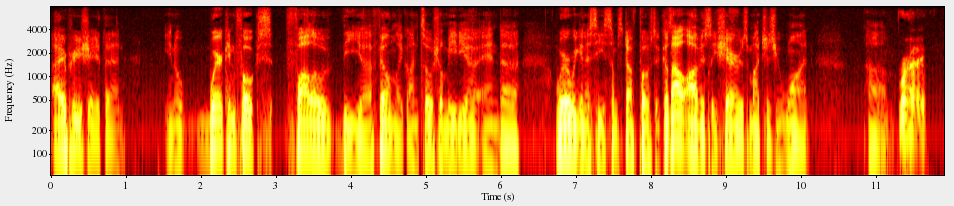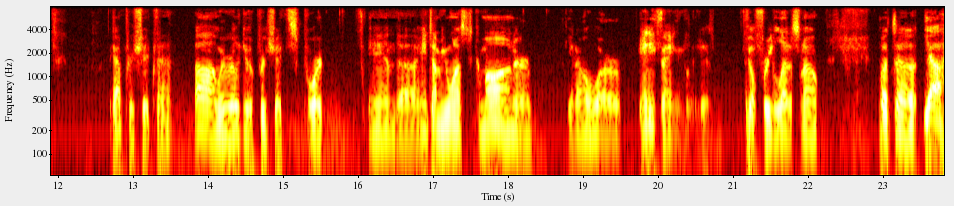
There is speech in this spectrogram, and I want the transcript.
I appreciate that. You know, where can folks follow the uh, film, like on social media, and uh, where are we going to see some stuff posted? Because I'll obviously share as much as you want. Um, Right. Yeah, I appreciate that. Um, we really do appreciate the support. And uh, anytime you want us to come on or, you know, or anything, feel free to let us know. But uh, yeah,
